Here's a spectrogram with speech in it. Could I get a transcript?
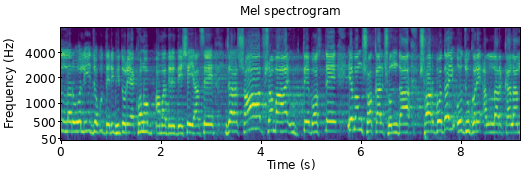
আল্লাহর ওলি জগতের ভিতরে এখনও আমাদের দেশেই আছে, যারা সব সময় উঠতে, বসতে এবং সকাল, সন্ধ্যা সর্বদাই অজু করে আল্লাহর কালাম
